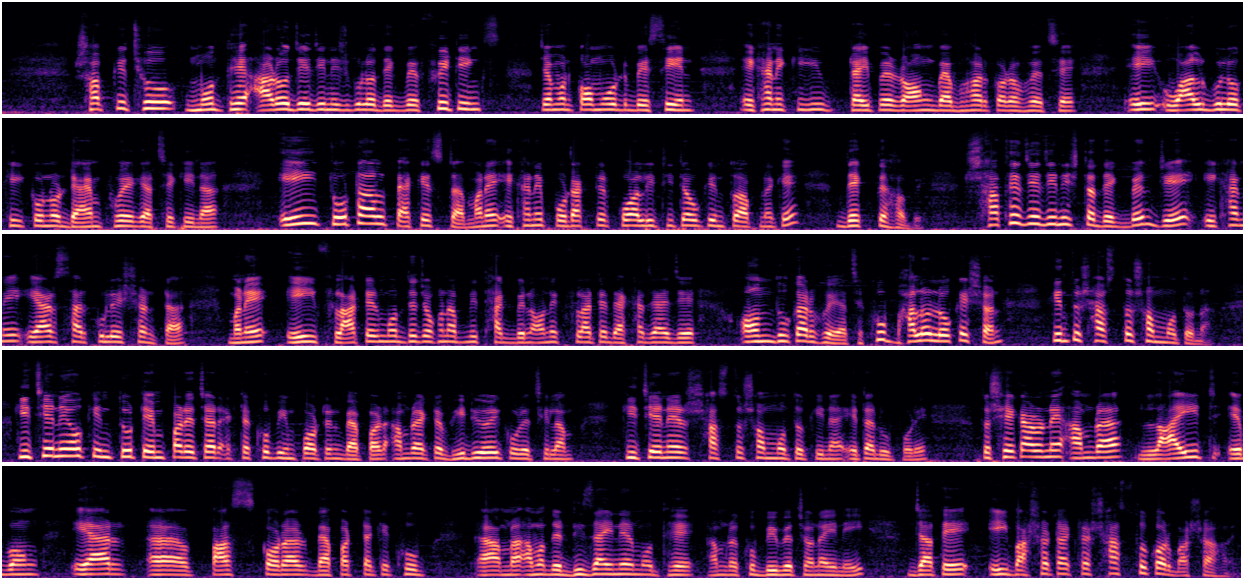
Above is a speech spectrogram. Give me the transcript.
সব কিছু মধ্যে আরও যে জিনিসগুলো দেখবে, ফিটিংস, যেমন কমোড বেসিন, এখানে কি টাইপের রং ব্যবহার করা হয়েছে, এই ওয়ালগুলো কি কোনো ড্যাম্প হয়ে গেছে কি না এই টোটাল প্যাকেজটা মানে এখানে প্রোডাক্টের কোয়ালিটিটাও কিন্তু আপনাকে দেখতে হবে। সাথে যে জিনিসটা দেখবেন যে এখানে এয়ার সার্কুলেশনটা মানে এই ফ্ল্যাটের মধ্যে যখন আপনি থাকবেন, অনেক ফ্ল্যাটে দেখা যায় যে অন্ধকার হয়ে আছে। খুব ভালো লোকেশন কিন্তু স্বাস্থ্যসম্মত না। কিচেনেও কিন্তু টেম্পারেচার একটা খুব ইম্পর্টেন্ট ব্যাপার। আমরা একটা ভিডিওই করেছিলাম কিচেনের স্বাস্থ্যসম্মত কিনা এটার উপরে। তো সে কারণে আমরা লাইট এবং এয়ার পাস করার ব্যাপারটাকে খুব আমরা, আমাদের ডিজাইনের মধ্যে আমরা খুব বিবেচনায় নেই, যাতে এই বাসাটা একটা স্বাস্থ্যকর বাসা হয়।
